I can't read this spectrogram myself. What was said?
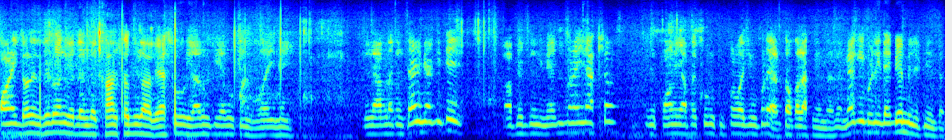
પાણી ગળીને રેડવાનું એટલે અંદર ખાંડ, ખજૂરા, વેસું યારું એવું પણ હોય નહીં. એટલે આપણે પણ ચણી મેગી છે. આપણે મેગી બનાવી નાખશું. અને પાણી આપણે થોડુંક ઉકળવા જેવું પડે, અડધો કલાકની અંદર. મેગી બની જાય બે મિનિટની અંદર.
